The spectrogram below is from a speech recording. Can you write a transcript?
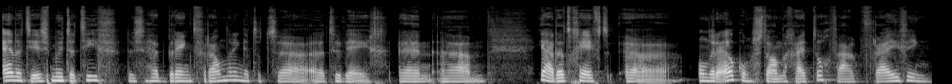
En het is mutatief, dus het brengt veranderingen tot teweeg. En um, ja, dat geeft onder elke omstandigheid toch vaak wrijving.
